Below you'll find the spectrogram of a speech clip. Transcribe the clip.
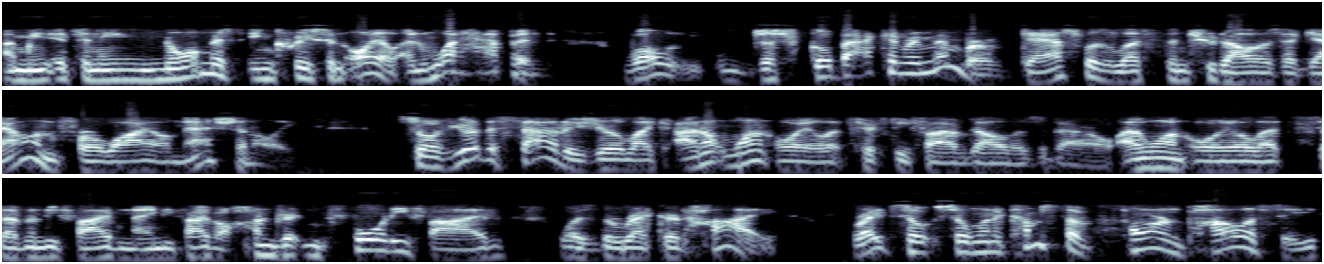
I mean, it's an enormous increase in oil. And what happened? Well, just go back and remember, gas was less than $2 a gallon for a while nationally. So if you're the Saudis, you're like, I don't want oil at $55 a barrel. I want oil at 75, 95, 145 was the record high, right? So, so when it comes to foreign policy,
